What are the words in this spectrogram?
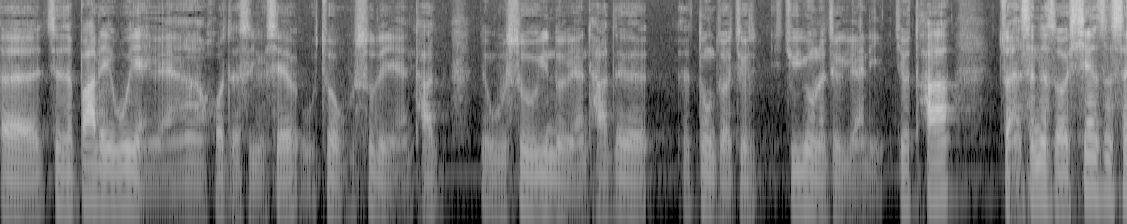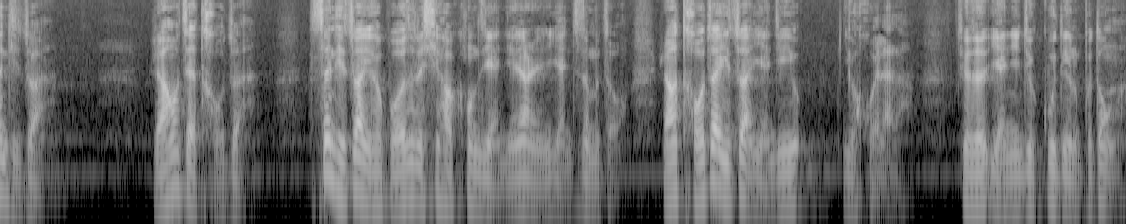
呃，就是芭蕾舞演员啊，或者是有些做武术的人，他武术运动员，他这个动作就就用了这个原理，就他转身的时候，先是身体转，然后再头转。身体转以后，脖子的信号控制眼睛，让人眼睛这么走，然后头再一转，眼睛又又回来了，就是眼睛就固定了不动了。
